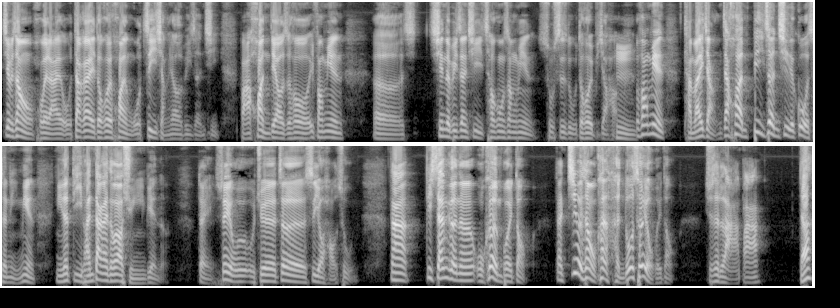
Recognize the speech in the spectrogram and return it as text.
基本上我回来，我大概都会换我自己想要的避震器，把它换掉之后，一方面，呃。新的避震器操控上面舒适度都会比较好。嗯，一方面坦白讲，你在换避震器的过程里面，你的底盘大概都要巡一遍了。对，所以我我觉得这是有好处。那第三个呢，我个人不会动，但基本上我看很多车友会动，就是喇叭啊，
